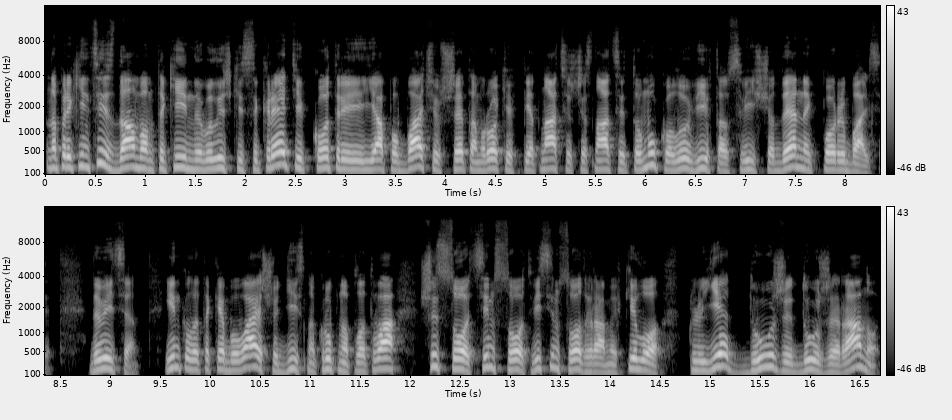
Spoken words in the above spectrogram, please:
наприкінці здам вам такий невеличкий секретик, котрий я побачив ще там років 15-16 тому, коли вів там свій щоденник по рибальці. Дивіться, інколи таке буває, що дійсно крупна плотва 600, 700, 800 грамів кіло клює дуже-дуже рано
